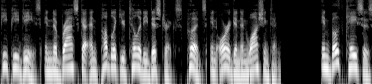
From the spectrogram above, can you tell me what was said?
PPDs in Nebraska and public utility districts PUDs in Oregon and Washington. In both cases,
